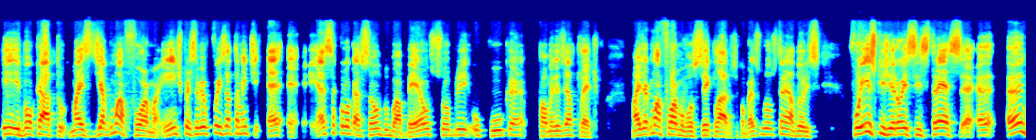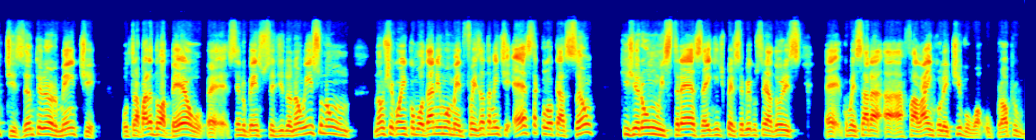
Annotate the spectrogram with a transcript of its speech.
E, Bocato, mas de alguma forma, a gente percebeu que foi exatamente é, é, essa colocação do Babel sobre o Cuca, Palmeiras e Atlético. Mas de alguma forma, você, claro, você conversa com os treinadores, foi isso que gerou esse estresse é, antes, anteriormente, o trabalho do Abel sendo bem sucedido ou não, isso não, não chegou a incomodar em nenhum momento. Foi exatamente essa colocação que gerou um estresse aí que a gente percebeu que os treinadores é, começaram a, a, falar em coletivo. O, o, próprio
